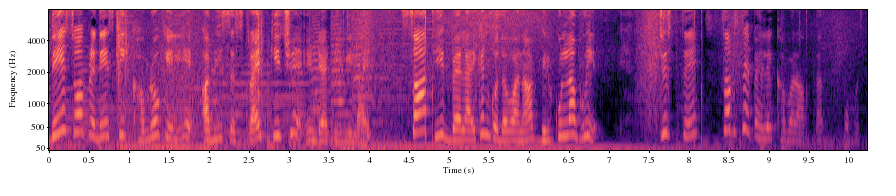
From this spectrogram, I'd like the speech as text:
देश और प्रदेश की खबरों के लिए अभी सब्सक्राइब कीजिए इंडिया टीवी लाइव साथ ही बेल आइकन को दबाना बिल्कुल ना भूलें जिससे सबसे पहले खबर आप तक पहुंच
